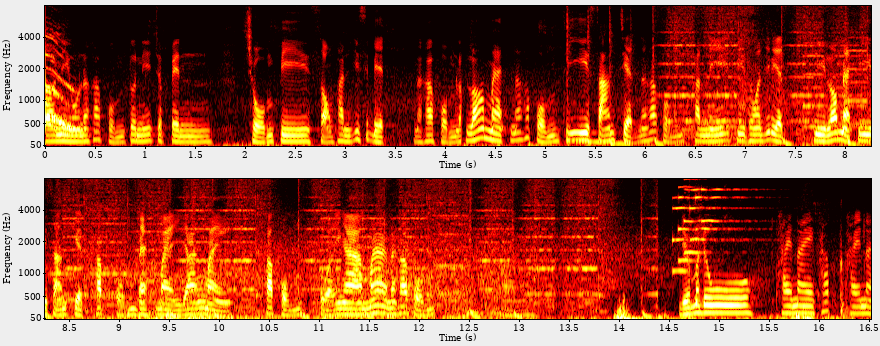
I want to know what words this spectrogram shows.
All New นะครับผมตัวนี้จะเป็นโฉมปี 2021 นะครับผมล้อแม็กนะครับผม TE 37นะครับผมคันนี้ปี 2021 มีล้อแม็ก TE 37ครับผมแม็กใหม่ยางใหม่ครับผมสวยงามมากนะครับผมเดี๋ยวมาดูภายในครับภายใน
